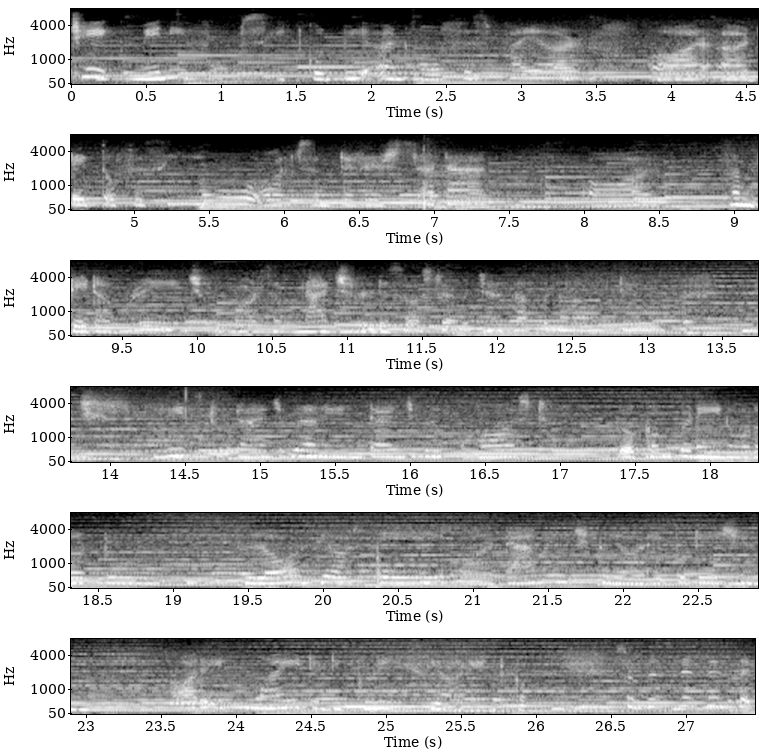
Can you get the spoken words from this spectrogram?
take many forms. It could be an office fire, or a death of a CEO, or some terrorist attack, or some data breach, or some natural disaster which has happened around you, which leads to tangible and intangible cost to a company in order to lose your sale or damage to your reputation or it might decrease your income. So businesses that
